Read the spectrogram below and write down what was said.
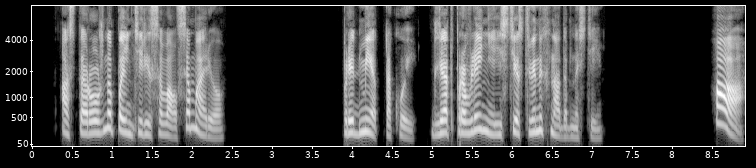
— осторожно поинтересовался Марио. «Предмет такой, для отправления естественных надобностей». «А!»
